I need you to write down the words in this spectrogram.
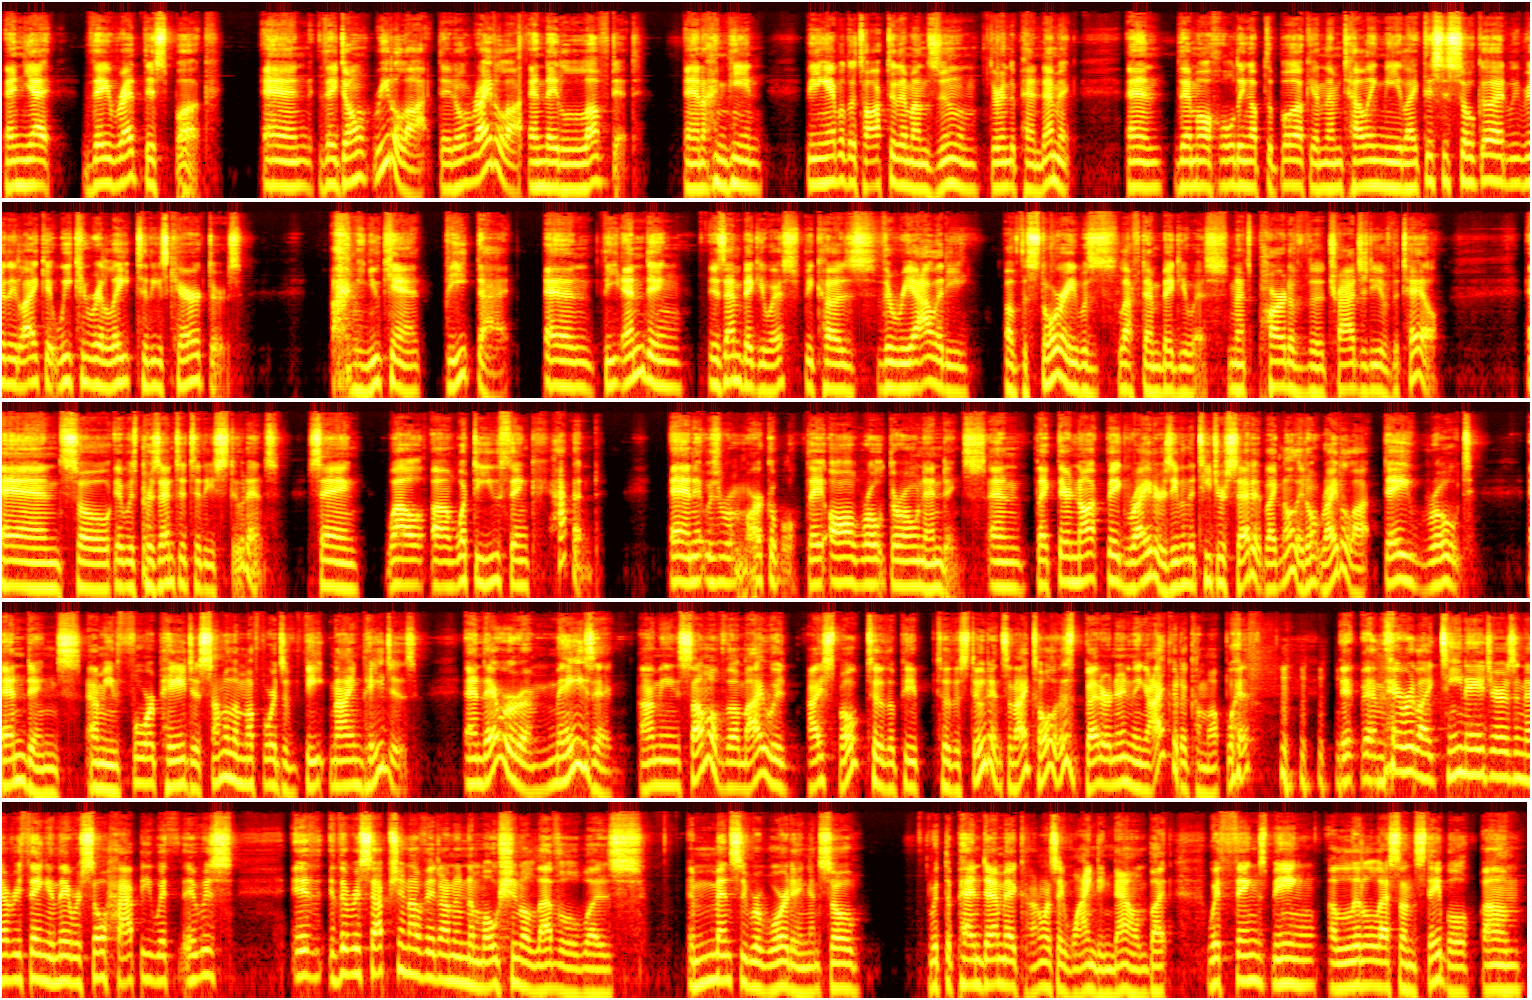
and yet they read this book and they don't read a lot. They don't write a lot and they loved it. And I mean, being able to talk to them on Zoom during the pandemic and them all holding up the book and them telling me like, this is so good. We really like it. We can relate to these characters. I mean, you can't beat that. And the ending is ambiguous because the reality of the story was left ambiguous. And that's part of the tragedy of the tale. And so it was presented to these students saying, well, um, what do you think happened? And it was remarkable. They all wrote their own endings and like they're not big writers. Even the teacher said it like, no, they don't write a lot. They wrote endings. I mean, four pages, some of them upwards of eight, nine pages. And they were amazing. I mean, some of them I would, I spoke to the people, to the students and I told them this is better than anything I could have come up with. it, and they were like teenagers and everything. And they were so happy with, it was, it, the reception of it on an emotional level was immensely rewarding. And so with the pandemic, I don't want to say winding down, but with things being a little less unstable, um,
